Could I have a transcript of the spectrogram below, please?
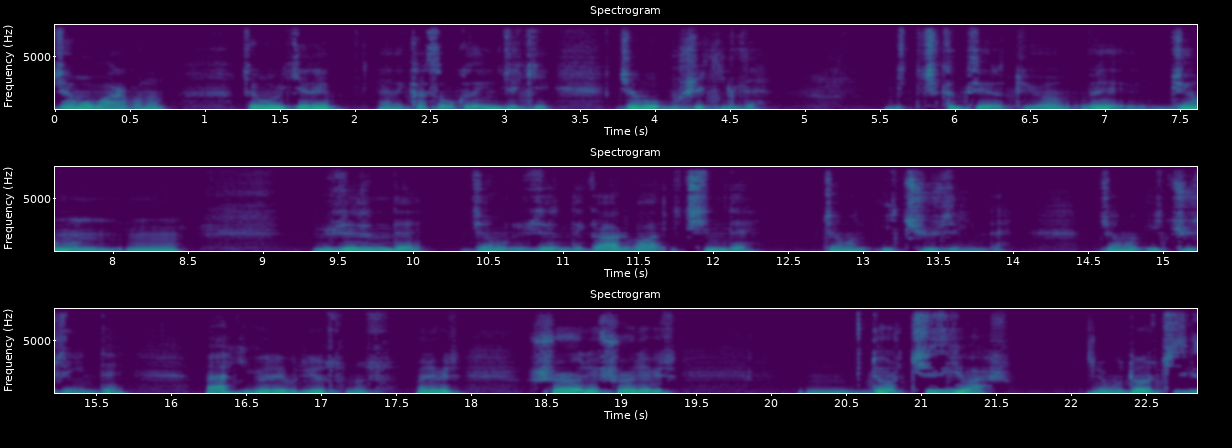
Camı var bunun. Camı bir kere yani kasa o kadar ince ki camı bu şekilde bir çıkıntı yaratıyor ve camın ıı, üzerinde camın üzerinde galiba içinde camın iç yüzeyinde camın iç yüzeyinde belki görebiliyorsunuz böyle bir şöyle şöyle bir dört çizgi var ve bu dört çizgi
